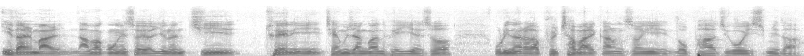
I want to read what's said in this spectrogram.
이달 말 남아공에서 열리는 G20 재무장관 회의에서 우리나라가 불참할 가능성이 높아지고 있습니다.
